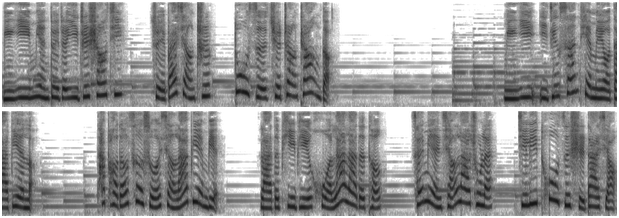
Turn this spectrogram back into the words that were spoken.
明一面对着一只烧鸡。嘴巴想吃，肚子却胀胀的。明一已经三天没有大便了，他跑到厕所想拉便便，拉的屁屁火辣辣的疼，才勉强拉出来几粒兔子屎大小、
